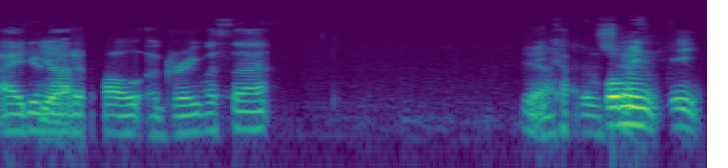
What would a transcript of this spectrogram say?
I do Yeah. not at all agree with that. Yeah. Because Well, I mean, it, it,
